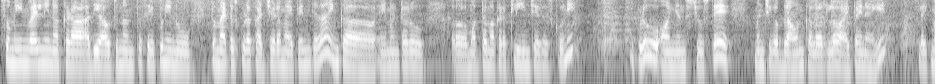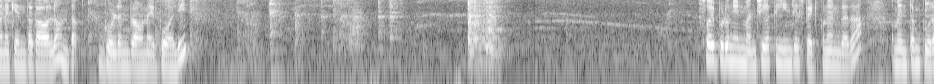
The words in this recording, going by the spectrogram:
సో మీన్ వైల్ నేను అక్కడ అది అవుతున్నంతసేపు నేను టొమాటోస్ కూడా కట్ చేయడం అయిపోయింది కదా. ఇంకా ఏమంటారు మొత్తం అక్కడ క్లీన్ చేసేసుకొని ఇప్పుడు ఆనియన్స్ చూస్తే మంచిగా బ్రౌన్ కలర్లో అయిపోయినాయి. లైక్ మనకి ఎంత కావాలో అంత గోల్డెన్ బ్రౌన్ అయిపోవాలి. సో ఇప్పుడు నేను మంచిగా క్లీన్ చేసి పెట్టుకున్నాను కదా మెంతం కూర.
